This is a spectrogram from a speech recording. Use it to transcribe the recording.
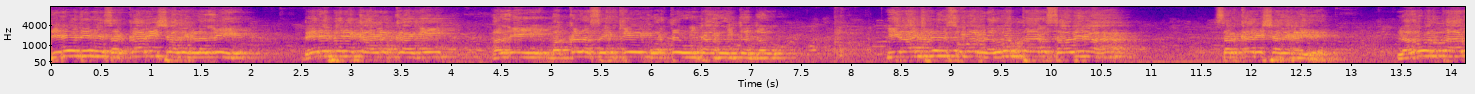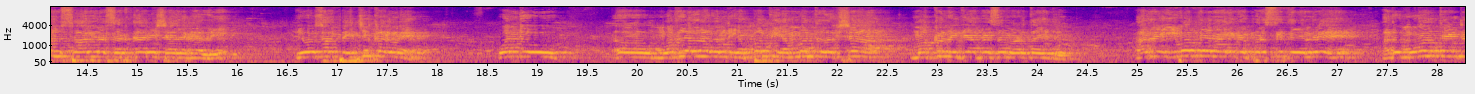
ದಿನೇ ದಿನೇ ಸರ್ಕಾರಿ ಶಾಲೆಗಳಲ್ಲಿ ಬೇರೆ ಬೇರೆ ಕಾರಣಕ್ಕಾಗಿ ಅಲ್ಲಿ ಮಕ್ಕಳ ಸಂಖ್ಯೆ ಕೊರತೆ ಉಂಟಾಗುವಂಥದ್ದು. ಈ ರಾಜ್ಯದಲ್ಲಿ ಸುಮಾರು ನಲವತ್ತಾರು ಸಾವಿರ ಸರ್ಕಾರಿ ಶಾಲೆಗಳಿದೆ ನಲವತ್ತಾರು ಸಾವಿರ ಸರ್ಕಾರಿ ಶಾಲೆಗಳಲ್ಲಿ ಇವಾಗ ಸ್ವಲ್ಪ ಹೆಚ್ಚು ಕಡಿಮೆ. ಒಂದು ಮೊದಲೆಲ್ಲ ಒಂದು ಎಪ್ಪತ್ತು, ಎಂಬತ್ತು ಲಕ್ಷ ಮಕ್ಕಳು ವಿದ್ಯಾಭ್ಯಾಸ ಮಾಡ್ತಾ ಇದ್ರು. ಆದರೆ ಇವತ್ತೇನಾಗಿದೆ ಪರಿಸ್ಥಿತಿ ಅಂದರೆ ಅದು ಮೂವತ್ತೆಂಟು,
